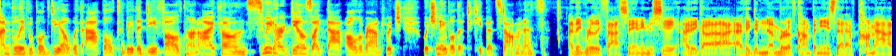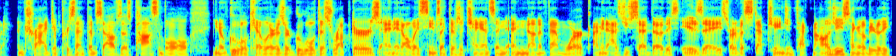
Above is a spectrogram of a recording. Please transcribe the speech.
unbelievable deal with Apple to be the default on iPhones, sweetheart deals like that all around, which which enabled it to keep its dominance. I think really fascinating to see. I think uh, I think the number of companies that have come out and tried to present themselves as possible, you know, Google killers or Google disruptors, and it always seems like there's a chance, and and none of them work. I mean, as you said though, this is a sort of a step change in technology, so I think it'll be really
